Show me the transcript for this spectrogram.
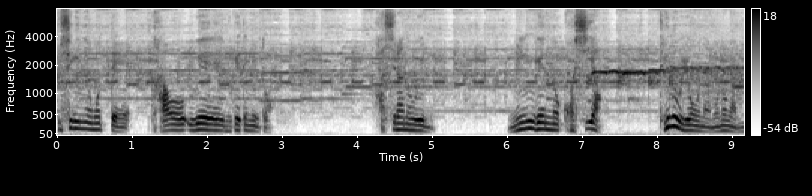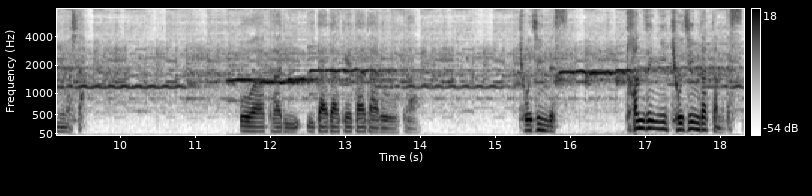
不思議に思って顔を上へ向けてみると、柱の上に人間の腰や手のようなものが見えました。お分かりいただけただろうか。巨人です。完全に巨人だったのです。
